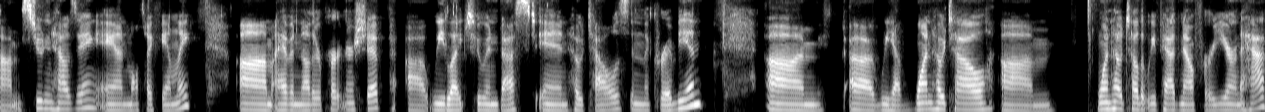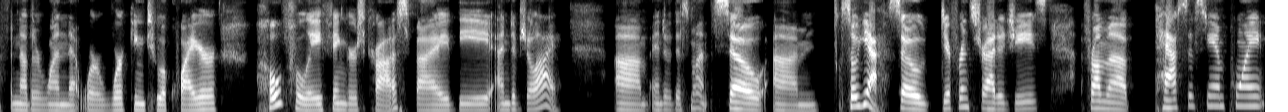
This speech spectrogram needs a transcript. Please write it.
um, student housing and multifamily. Um, I have another partnership. Uh, we like to invest in hotels in the Caribbean. Um, uh, we have one hotel um, one hotel that we've had now for a year and a half, another one that we're working to acquire, hopefully, fingers crossed, by the end of July. Um, end of this month. So, um, so yeah, so different strategies from a passive standpoint.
